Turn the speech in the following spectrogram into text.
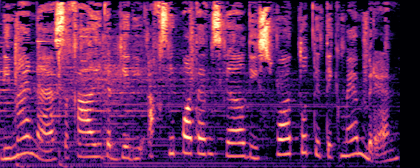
di mana sekali terjadi aksi potensial di suatu titik membran,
